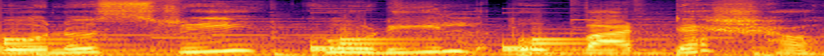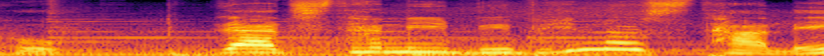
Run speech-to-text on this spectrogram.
বনশ্রী, কুড়িল ও বাড্ডা সহ রাজধানীর বিভিন্ন স্থানে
